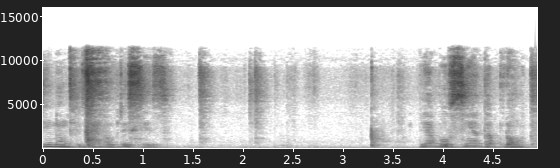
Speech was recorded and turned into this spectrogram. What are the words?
Se não quiser, não precisa. E a bolsinha tá pronta.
